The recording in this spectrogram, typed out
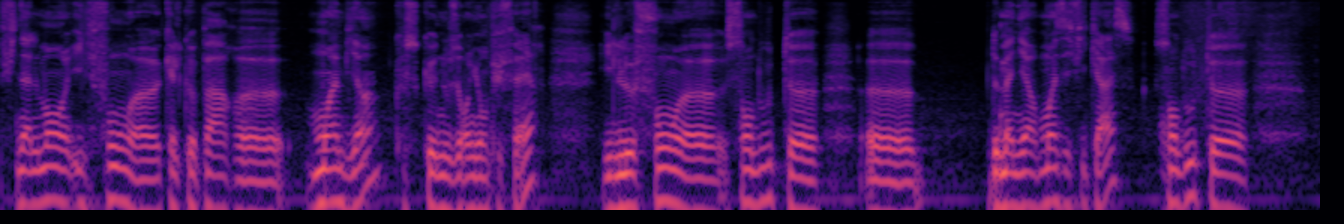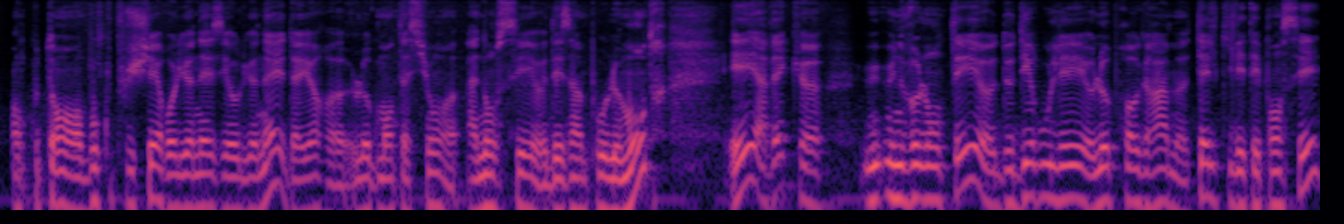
finalement, ils font quelque part moins bien que ce que nous aurions pu faire. Ils le font euh, sans doute euh, euh, de manière moins efficace, sans doute en coûtant beaucoup plus cher aux Lyonnaises et aux Lyonnais. D'ailleurs, l'augmentation annoncée des impôts le montre. Et avec une volonté de dérouler le programme tel qu'il était pensé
